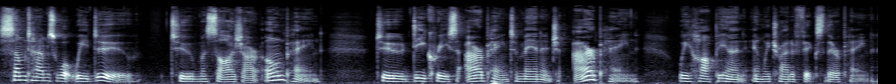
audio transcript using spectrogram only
sometimes what we do to massage our own pain, to decrease our pain, to manage our pain, we hop in and we try to fix their pain.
